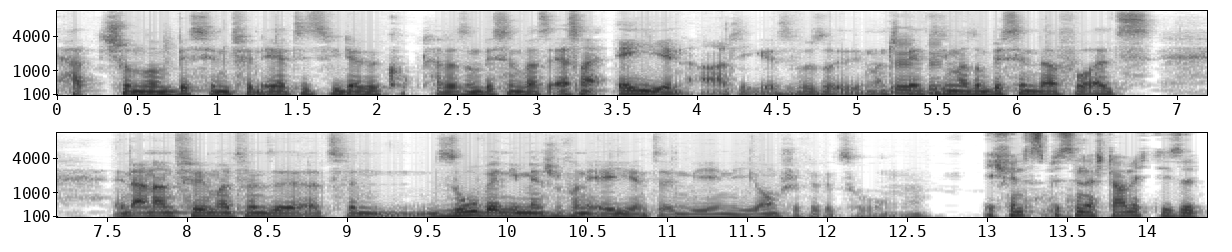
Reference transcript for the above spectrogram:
Hat schon so ein bisschen, finde ich, als ich es wieder geguckt hatte, so ein bisschen was erstmal Alienartiges. Man stellt mhm. sich immer so ein bisschen davor als in anderen Filmen, als wenn sie, als wenn, so werden die Menschen von den Aliens irgendwie in die Raumschiffe gezogen. Ne? Ich finde es ein bisschen erstaunlich, diese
